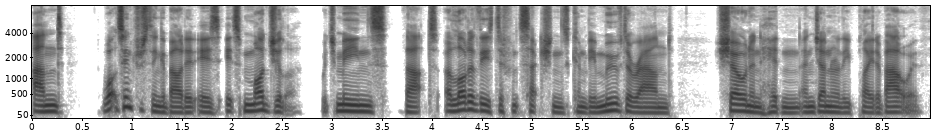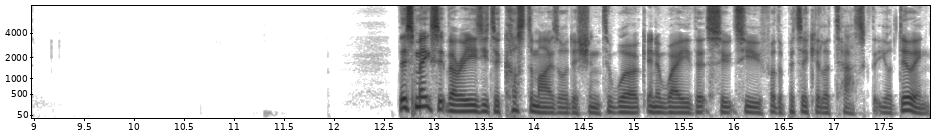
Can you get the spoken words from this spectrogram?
And what's interesting about it is it's modular, which means that a lot of these different sections can be moved around, shown and hidden, and generally played about with. This makes it very easy to customize Audition to work in a way that suits you for the particular task that you're doing.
